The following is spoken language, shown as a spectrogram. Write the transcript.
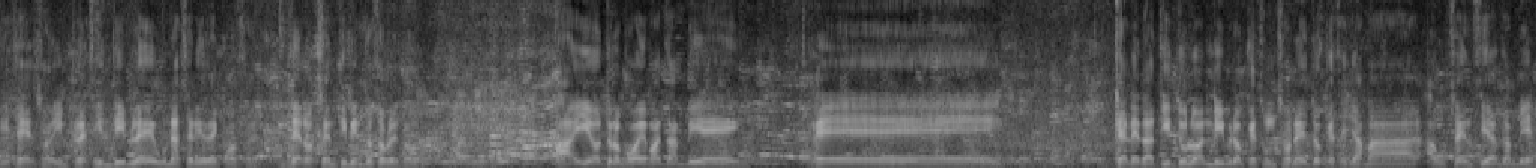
dice eso, imprescindible una serie de cosas, de los sentimientos sobre todo. Hay otro poema también eh, que le da título al libro, que es un soneto que se llama Ausencia también.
